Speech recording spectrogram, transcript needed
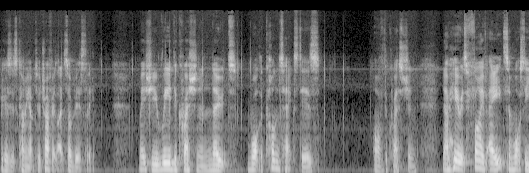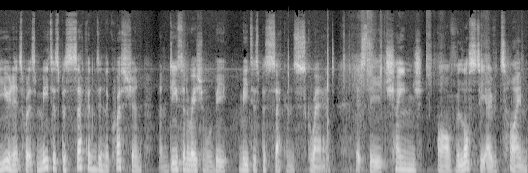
because it's coming up to the traffic lights, obviously. Make sure you read the question and note what the context is of the question. Now here it's 5 eighths, and what's the units? Well, it's meters per second in the question, and deceleration will be meters per second squared. It's the change of velocity over time,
